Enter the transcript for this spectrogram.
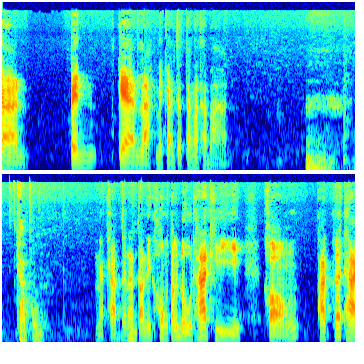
การเป็นแกนหลักในการจัดตั้งรัฐบาล อืม ครับผม นะครับ ดังนั้นตอนนี้คงต้องดูท่าทีของพรรคเพื่อไทย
